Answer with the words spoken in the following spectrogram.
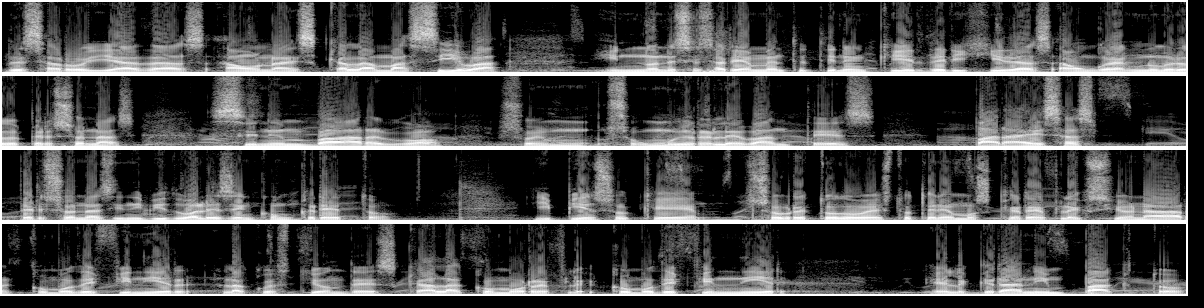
desarrolladas a una escala masiva y no necesariamente tienen que ir dirigidas a un gran número de personas. Sin embargo, son, son muy relevantes para esas personas individuales en concreto. Y pienso que sobre todo esto tenemos que reflexionar cómo definir la cuestión de escala, cómo, cómo definir el gran impacto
